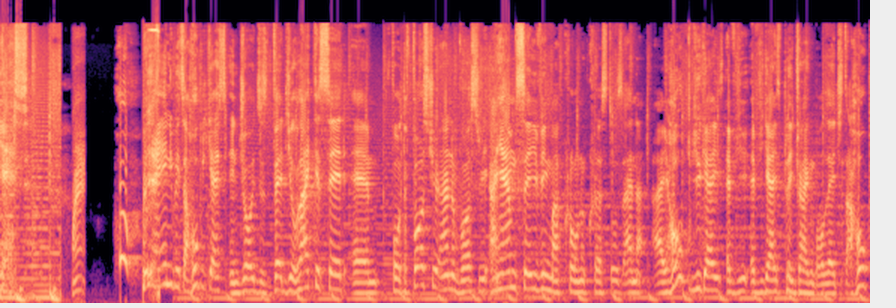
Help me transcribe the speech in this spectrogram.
Yes! Anyways, I hope you guys enjoyed this video. Like I said, um, for the first year anniversary, I am saving my Chrono Crystals, and I hope you guys, if you if you guys play Dragon Ball Legends, I hope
